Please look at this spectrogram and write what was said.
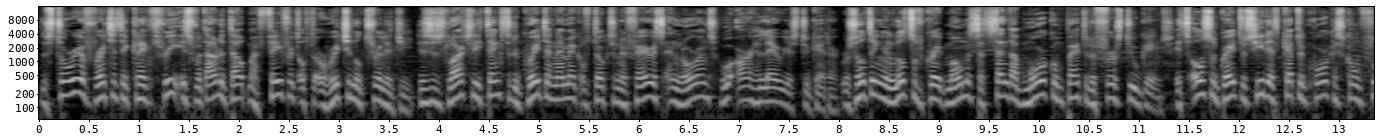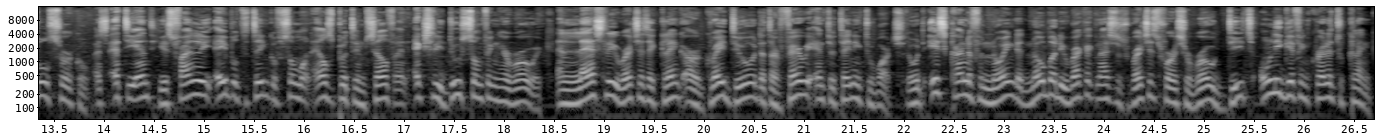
The story of Ratchet & Clank 3 is without a doubt my favorite of the original trilogy. This is largely thanks to the great dynamic of Dr. Nefarious and Lawrence who are hilarious together, resulting in lots of great moments that stand out more compared to the first two games. It's also great to see that Captain Quark has come full circle, as at the end he is finally able to think of someone else but himself and actually do something heroic. And lastly, Ratchet & Clank are a great duo that are very entertaining to watch, though it is kind of annoying that nobody recognizes Ratchet for his heroic deeds, only giving credit to Clank.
